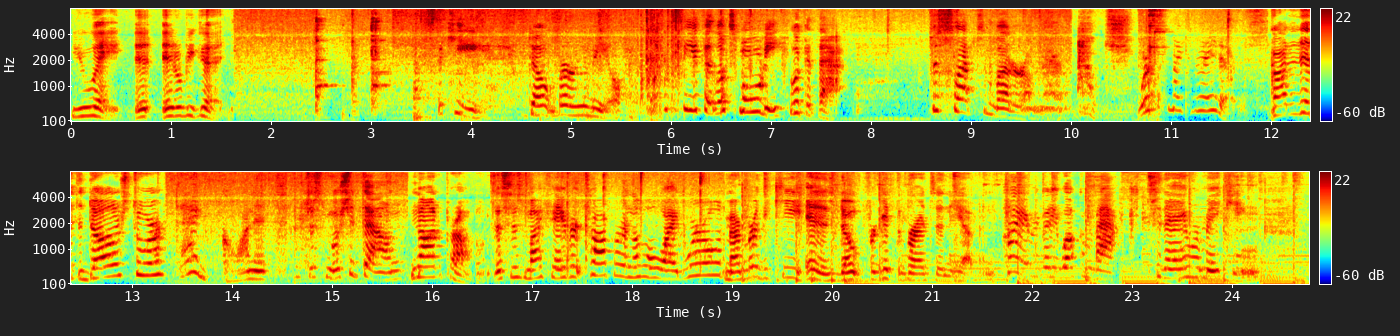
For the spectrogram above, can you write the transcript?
You wait. It, it'll be good. That's the key. Don't burn the meal. Let's see if it looks moldy. Look at that. Just slap some butter on there. Ouch. Where's my tomatoes? Got it at the dollar store? Daggone it. Just mush it down. Not a problem. This is my favorite topper in the whole wide world. Remember, the key is don't forget the bread's in the oven. Hi everybody, welcome back. Today we're making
